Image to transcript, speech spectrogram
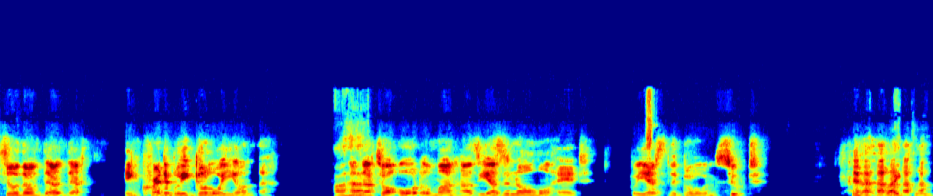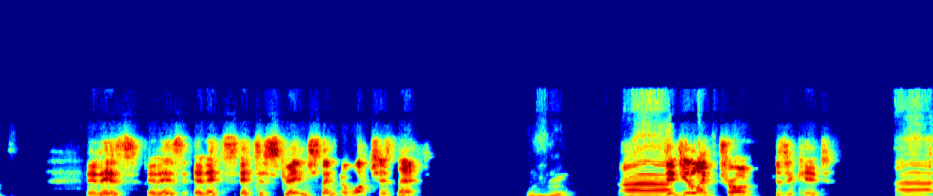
So they're, they're they're incredibly glowy, aren't they? Uh-huh. and that's what Automan has. He has a normal head, but he has the glowing suit. Right. It is, it is, and it's it's a strange thing to watch, isn't it? Mhm. Uh, Did you like Tron as a kid? Uh,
